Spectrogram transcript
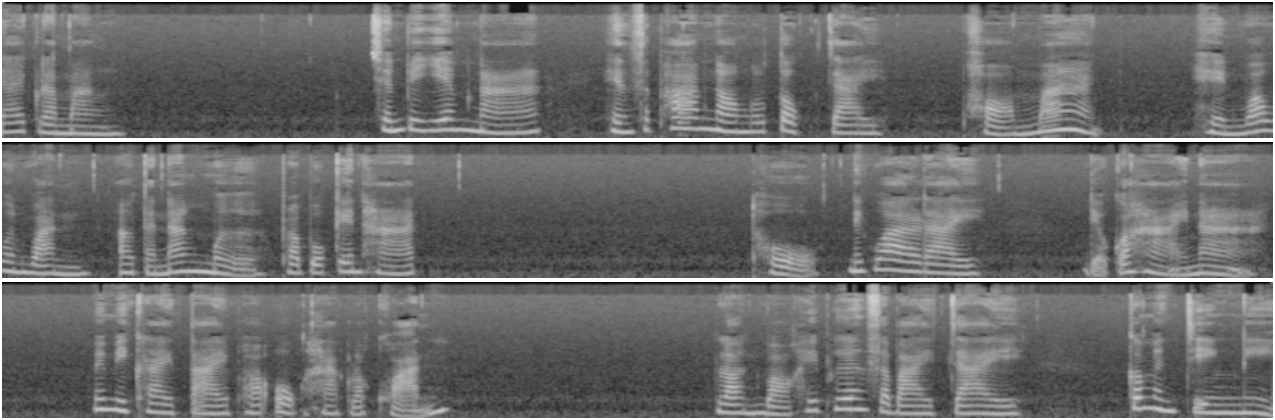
ได้กระมัง ฉันไปเยี่ยมนาเห็นสภาพน้องแล้วตกใจ ผอมมาก เห็นว่าวันๆ เอาแต่นั่งเหม่อเพราะโบเกนฮาร์ดโถ นึกว่าอะไร เดี๋ยวก็หายน่ะไม่มีใครตายเพราะอกหักหรอกขวัญ หล่อนบอกให้เพื่อนสบายใจ ก็มันจริงนี่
